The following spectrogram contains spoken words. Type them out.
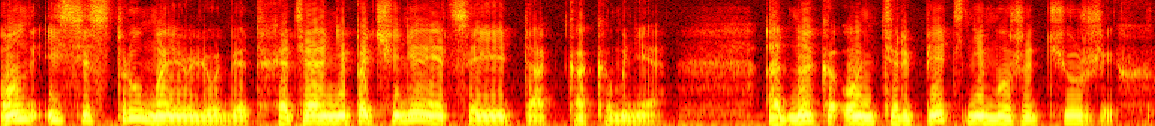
«Он и сестру мою любит, хотя не подчиняется ей так, как мне. Однако он терпеть не может чужих.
